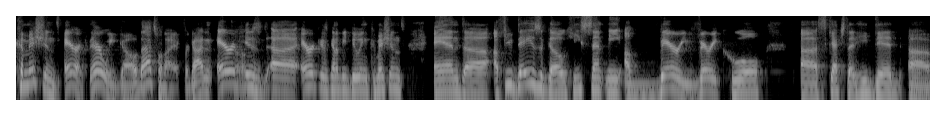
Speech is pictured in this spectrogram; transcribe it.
commissions. Eric there we go. That's what i had forgotten. Eric Okay. is uh eric is going to be doing commissions. And uh a few days ago he sent me a very very cool uh sketch that he did uh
